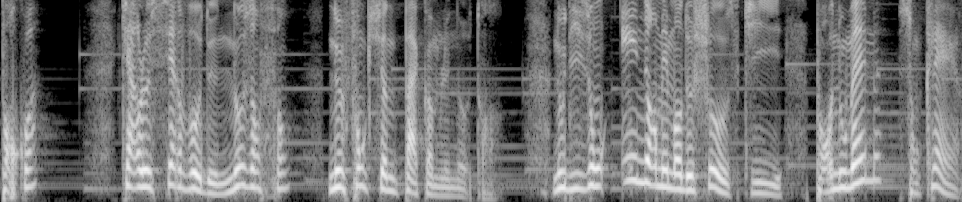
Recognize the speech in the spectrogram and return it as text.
Pourquoi? Car le cerveau de nos enfants ne fonctionne pas comme le nôtre. Nous disons énormément de choses qui, pour nous-mêmes, sont claires,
